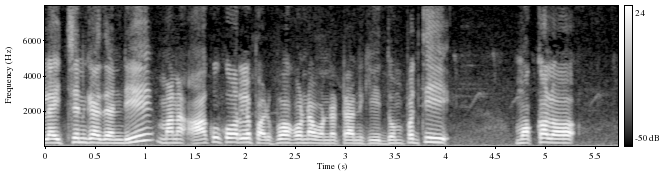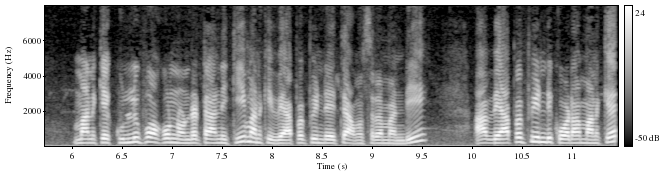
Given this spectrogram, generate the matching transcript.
ఇలా ఇచ్చాను కదండి. మన ఆకుకూరలు పడిపోకుండా ఉండటానికి దుంపతి మొక్కలో మనకి కుళ్ళిపోకుండా ఉండటానికి మనకి వేపపిండి అయితే అవసరం అండి ఆ వేపపిండి కూడా మనకి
